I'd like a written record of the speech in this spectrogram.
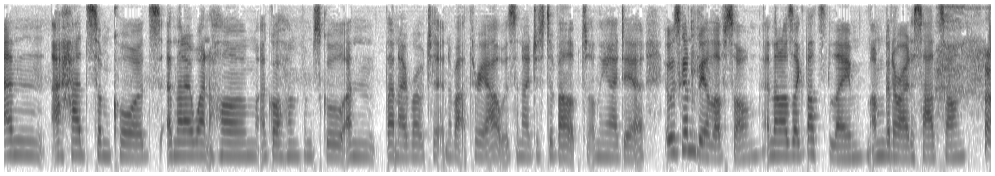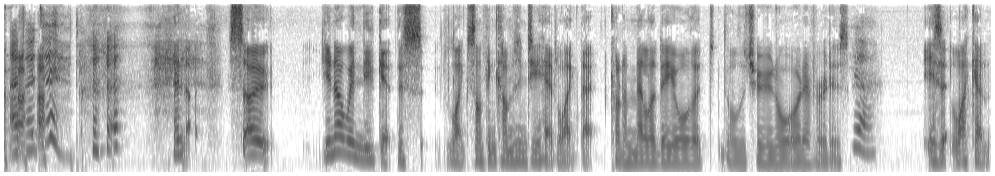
and I had some chords, and then I went home. I got home from school, and then I wrote it in about three hours, and I just developed on the idea. It was going to be a love song, and then I was like, "That's lame. I'm going to write a sad song," and I did. and so you know when you get this like something comes into your head like that kind of melody or the or the tune or whatever it is. yeah, Is it like an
